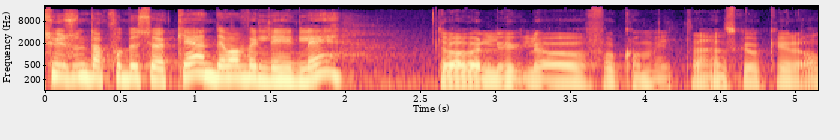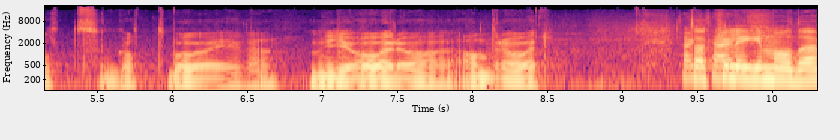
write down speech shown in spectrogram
tusen takk for besøket. Det var veldig hyggelig. Det var veldig hyggelig å få komme hit. Jeg ønsker dere alt godt, både i det nye året og andre år. Takk, takk. i like måte.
